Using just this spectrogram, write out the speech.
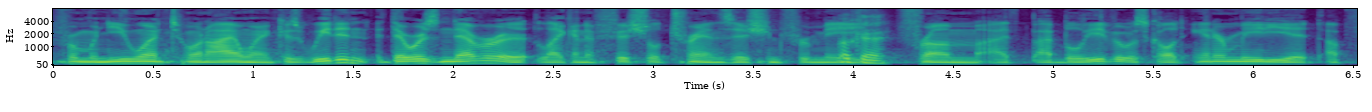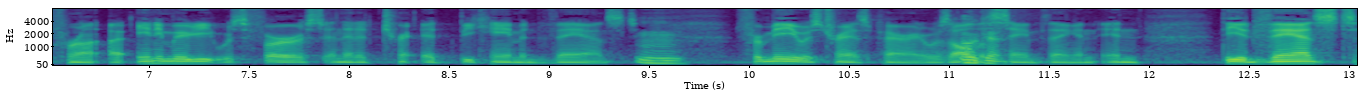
from when you went to when I went because we didn't. There was never like an official transition for me Okay. from I, I believe it was called intermediate up front. Uh, intermediate was first, and then it, tra- it became advanced. For me, it was transparent. It was all Mm-hmm. Okay. the same thing. And, and the advanced,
